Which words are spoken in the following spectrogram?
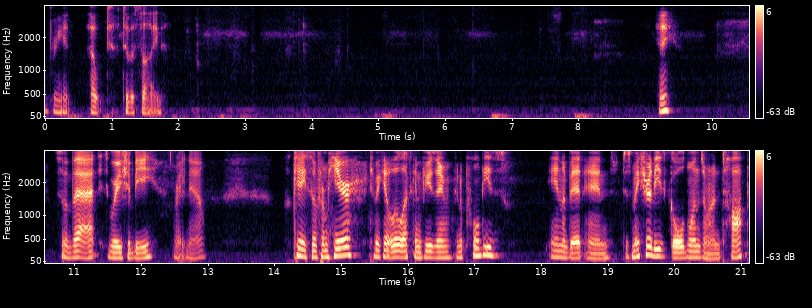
Bring it out to the side. Okay, so that is where you should be right now. Okay, so from here, to make it a little less confusing, I'm going to pull these in a bit and just make sure these gold ones are on top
